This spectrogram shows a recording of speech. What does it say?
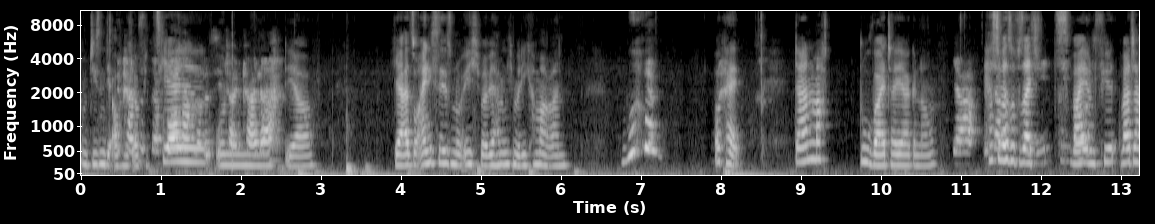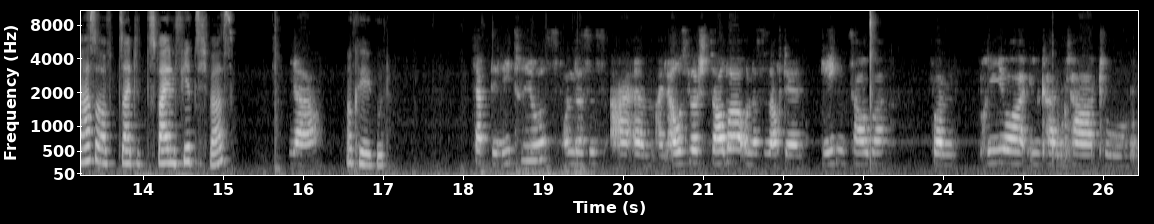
Und die sind ja auch Ich nicht machen, offiziell. aber das sieht Und halt ja. Ja, also eigentlich sehe es nur ich, weil wir haben nicht mal die Kamera an. Wuhu. Okay. Dann mach du weiter, ja genau. Ja. Hast du was auf Seite Deletrius. 42? Warte, hast du auf Seite 42 was? Ja. Okay, gut. Ich habe Deletrius und das ist äh, ähm, ein Auslöschzauber und das ist auch der Gegenzauber von Prior Incantato.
